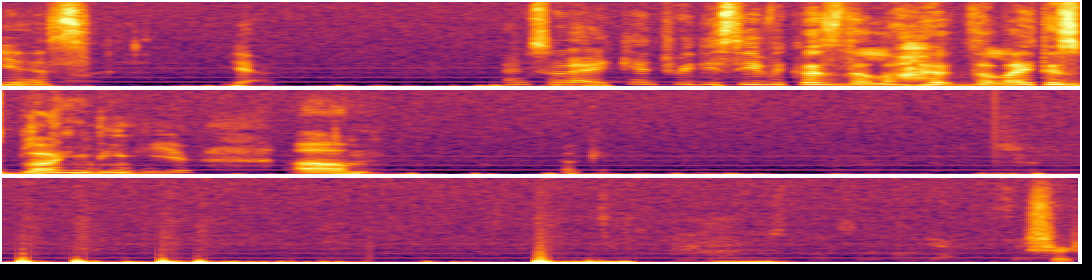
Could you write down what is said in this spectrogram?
Yes. Yeah. I'm sorry, I can't really see because the, li- the light is blinding here. Um, okay. Sure.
